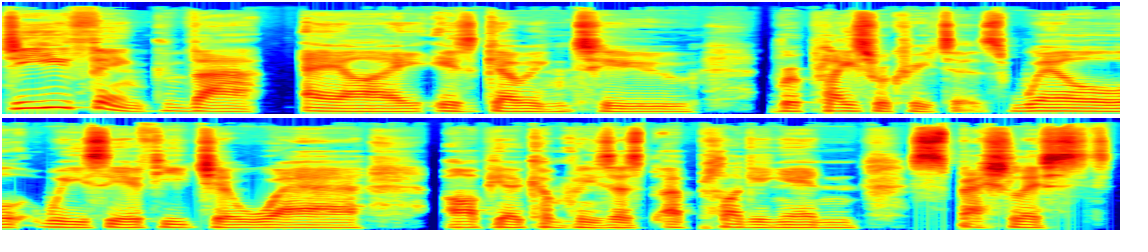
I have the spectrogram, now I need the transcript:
do you think that AI is going to replace recruiters? Will we see a future where RPO companies are, are plugging in specialist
